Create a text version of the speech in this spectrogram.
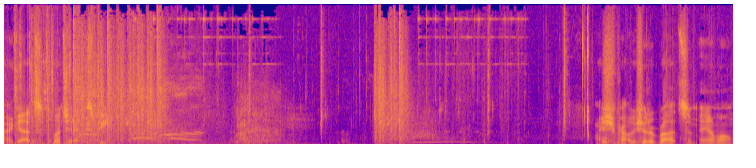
I got a bunch of XP. I should probably should have brought some ammo.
